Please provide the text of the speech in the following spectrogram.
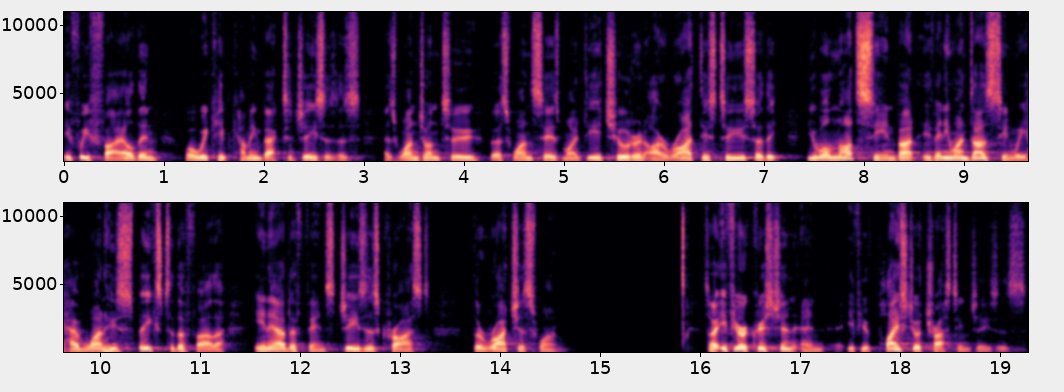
if we fail, then, well, we keep coming back to Jesus. As, as 1 John 2, verse 1 says, My dear children, I write this to you so that you will not sin. But if anyone does sin, we have one who speaks to the Father in our defense, Jesus Christ, the righteous one. So if you're a Christian and if you've placed your trust in Jesus,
